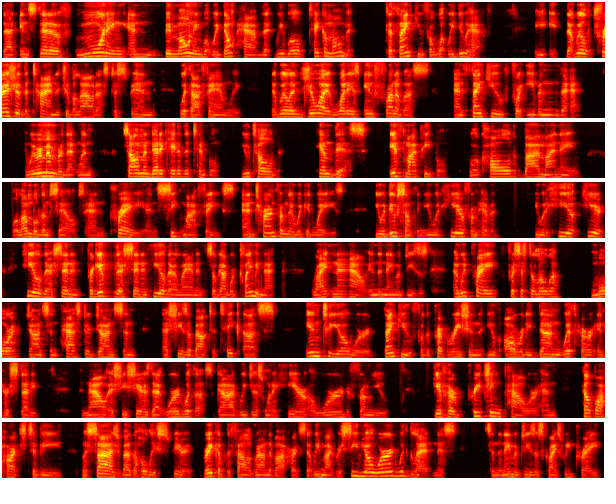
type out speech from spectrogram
that instead of mourning and bemoaning what we don't have, that we will take a moment to thank you for what we do have, that we'll treasure the time that you've allowed us to spend with our family, that we'll enjoy what is in front of us and thank you for even that. And we remember that when Solomon dedicated the temple, you told him this If my people who are called by my name will humble themselves and pray and seek my face and turn from their wicked ways, you would do something. You would hear from heaven. You would heal, hear, heal their sin and forgive their sin and heal their land. And so, God, we're claiming that right now in the name of Jesus. And we pray for Sister Lola Moore Johnson, Pastor Johnson, as she's about to take us into your word. Thank you for the preparation that you've already done with her in her study. And now, as she shares that word with us, God, we just want to hear a word from you. Give her preaching power and help our hearts to be massaged by the Holy Spirit. Break up the fallow ground of our hearts that we might receive your word with gladness. It's in the name of Jesus Christ we pray.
